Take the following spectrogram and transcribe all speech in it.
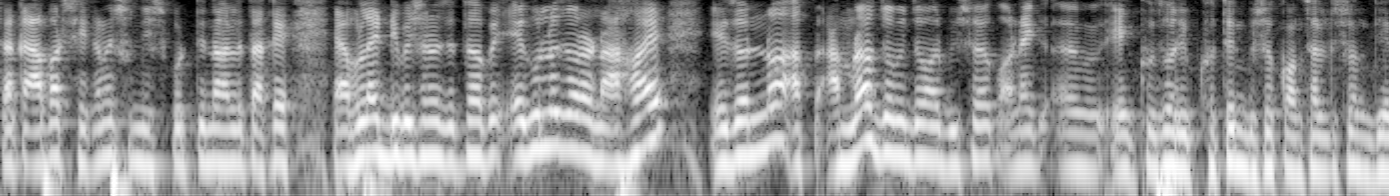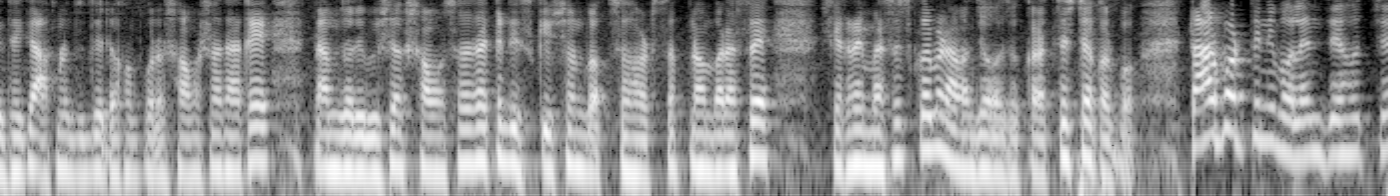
তাকে আবার সেখানে নিষ্পত্তি না হলে তাকে অ্যাপ্লাইড ডিভিশনে যেতে হবে। এগুলো যেন না হয়, এজন্য আমরাও জমি জমার বিষয়ক অনেক জরিপ ক্ষতির বিষয়ক কনসালটেশন দিয়ে থেকে। আপনার যদি এরকম কোনো সমস্যা থাকে, নাম জরিপ বিষয়ক সমস্যা থাকে ডিসক্রিপশন বক্সে হোয়াটসঅ্যাপ নাম্বার আছে। সেখানে মেসেজ করবেন, আমরা যোগাযোগ করার চেষ্টা করব। তারপর তিনি বলেন যে হচ্ছে,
